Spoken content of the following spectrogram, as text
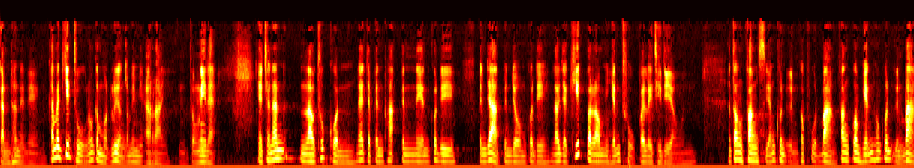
กันเท่านั้นเอง ถ้ามันคิดถูกแล้วมันก็หมดเรื่องก็ไม่มีอะไร ตรงนี้แหละ เหตุฉะนั้นเราทุกคนแม้จะเป็นพระเป็นเนนก็ดี เป็นญาติเป็นโยมก็ดีเราอย่าคิดว่าเรามีเห็นถูกไปเลยทีเดียวต้องฟังเสียงคนอื่นเขาพูดบ้าง ฟังความเห็นของคนอื่นบ้าง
